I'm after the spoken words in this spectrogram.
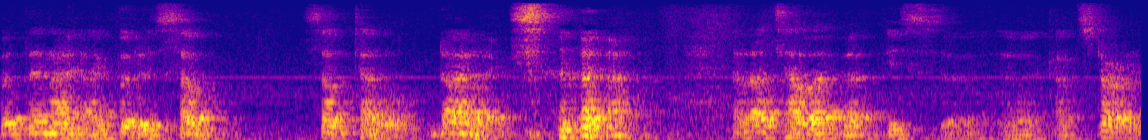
but then I, I put a sub subtitle, Dialects. and that's how that, that piece uh, uh, got started.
